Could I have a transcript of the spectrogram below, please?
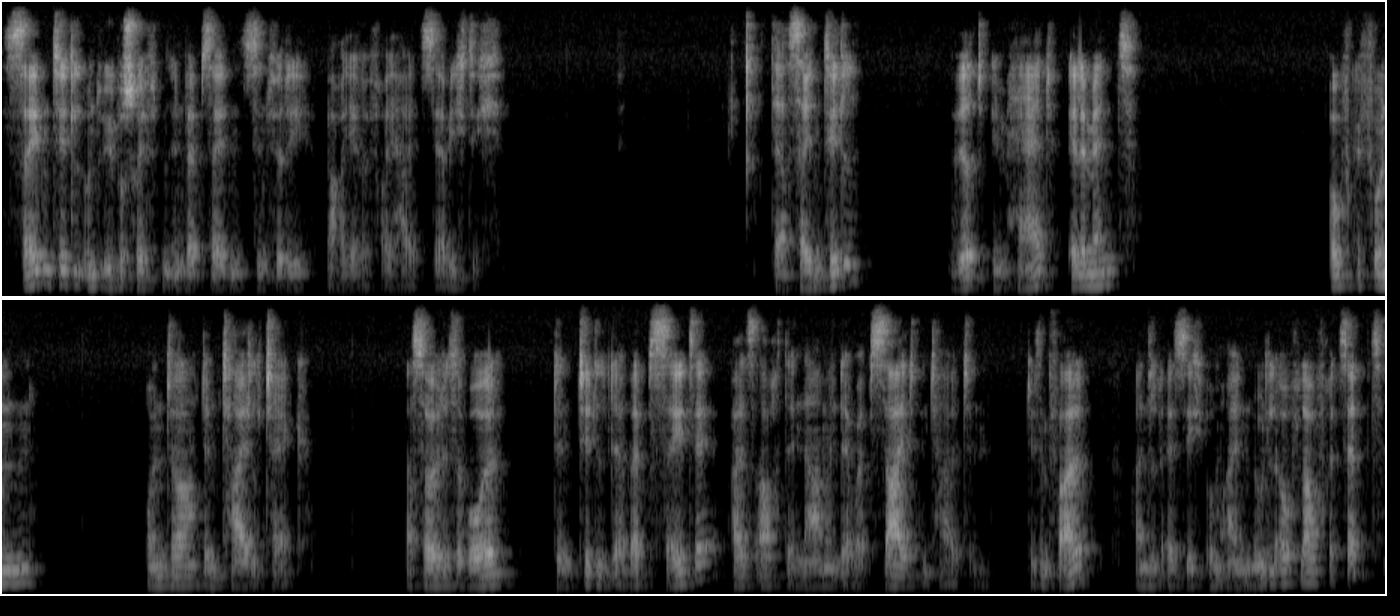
Seitentitel und Überschriften in Webseiten sind für die Barrierefreiheit sehr wichtig. Der Seitentitel wird im Head-Element aufgefunden unter dem Title Tag. Er sollte sowohl den Titel der Webseite als auch den Namen der Website enthalten. In diesem Fall handelt es sich um ein Nudelauflaufrezept.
